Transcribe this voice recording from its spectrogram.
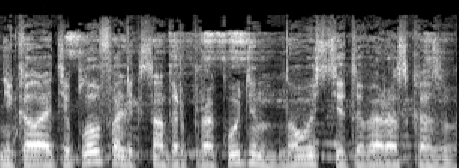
Николай Теплов, Александр Прокудин. Новости ТВ рассказывают.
